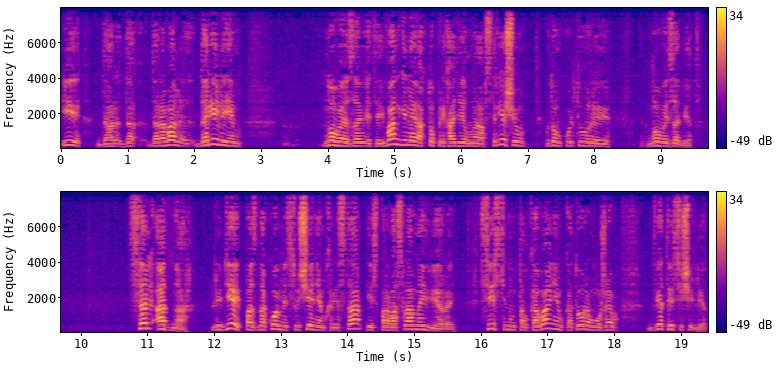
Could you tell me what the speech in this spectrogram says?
и даровали, дарили им новое это, Евангелие, а кто приходил на встречу в Дом культуры Новый Завет. Цель одна – людей познакомить с учением Христа и с православной верой, с истинным толкованием, которым уже 2000 лет.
